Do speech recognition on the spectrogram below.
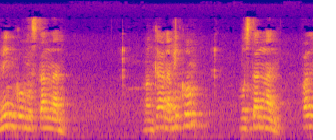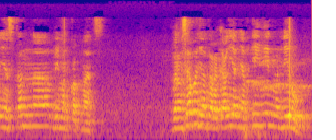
minkum mustannan Man kana minkum mustannan falyastanna biman qad mat." Barang siapa di antara kalian yang ingin meniru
